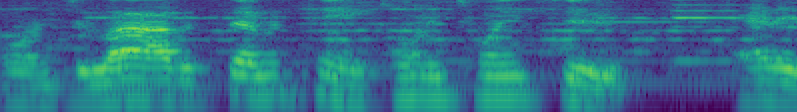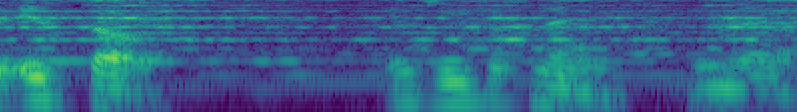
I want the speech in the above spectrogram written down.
on July the 17th, 2022. And it is so. In Jesus' name, amen.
